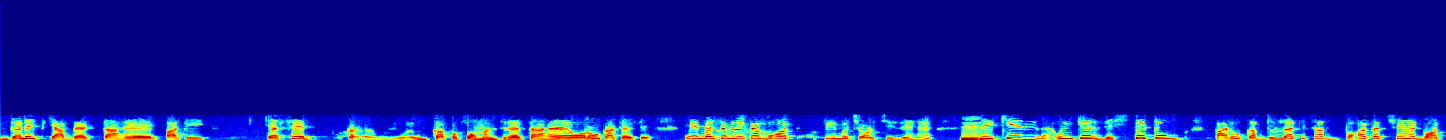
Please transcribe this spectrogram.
गणित क्या बैठता है पार्टी कैसे उनका परफॉर्मेंस रहता है औरों का कैसे। ये वैसे मैंने कहा बहुत प्रीमच्योर चीज़ें हैं। हम्म। लेकिन उनके रिश्ते तो फारूक अब्दुल्ला के साथ बहुत अच्छे हैं बहुत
